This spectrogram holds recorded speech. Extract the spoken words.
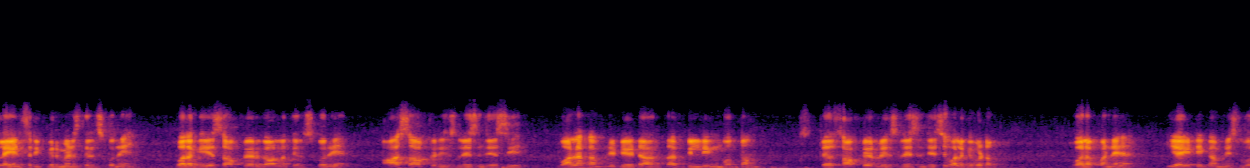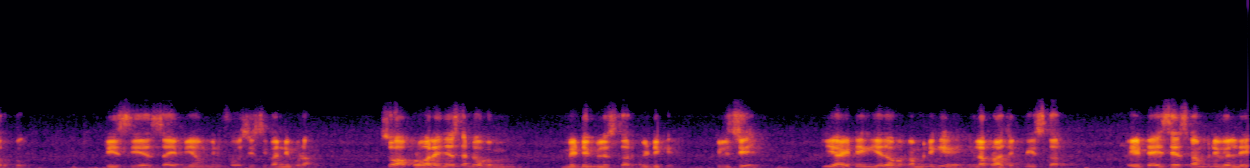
క్లయింట్స్ రిక్వైర్మెంట్స్ తెలుసుకొని వాళ్ళకి ఏ సాఫ్ట్వేర్ కావాలో తెలుసుకొని ఆ సాఫ్ట్వేర్ ఇన్స్టలేషన్ చేసి వాళ్ళ కంపెనీ డేటా అంతా బిల్లింగ్ మొత్తం సాఫ్ట్వేర్లో ఇన్స్టలేషన్ చేసి వాళ్ళకి ఇవ్వడం వాళ్ళ పనే ఈ IT companies work. TCS IBM Infosys ఇవన్నీ కూడా. సో అప్పుడు వాళ్ళు ఏం చేస్తారంటే ఒక మీటింగ్ పిలుస్తారు బిడ్డికి పిలిచి ఈ ఐటీ ఏదో ఒక కంపెనీకి ఇలా ప్రాజెక్ట్ని ఇస్తారు. ఈ టైసేస్ కంపెనీ వెళ్ళి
